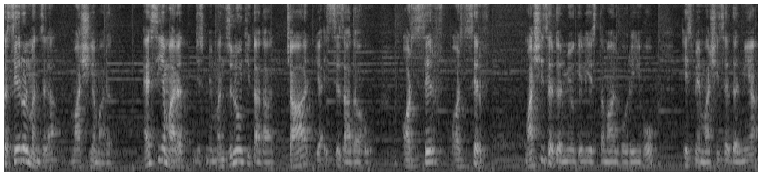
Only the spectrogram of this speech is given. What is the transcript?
कसीरुल मंजिला, माशी इमारत। ऐसी इमारत जिसमें मंजिलों की तादाद चार या इससे ज़्यादा हो और सिर्फ़ और सिर्फ़ माशी सरगर्मियों के लिए इस्तेमाल हो रही हो, इसमें माशी सरगर्मियाँ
